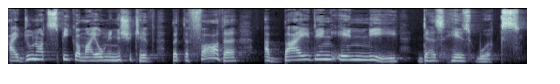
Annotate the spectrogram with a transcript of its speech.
I do not speak on my own initiative, but the Father, abiding in me, does his works.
